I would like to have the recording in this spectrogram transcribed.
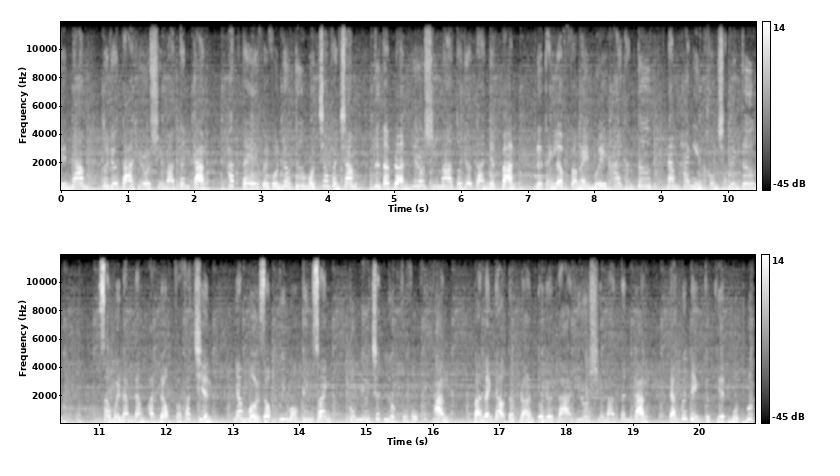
phía Nam, Toyota Hiroshima Tân Cảng HT với vốn đầu tư 100% từ tập đoàn Hiroshima Toyota Nhật Bản được thành lập vào ngày 12 tháng 4 năm 2004. Sau 15 năm hoạt động và phát triển nhằm mở rộng quy mô kinh doanh cũng như chất lượng phục vụ khách hàng, ban lãnh đạo tập đoàn Toyota Hiroshima Tân Cảng đã quyết định thực hiện một bước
